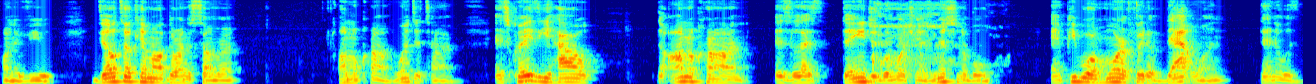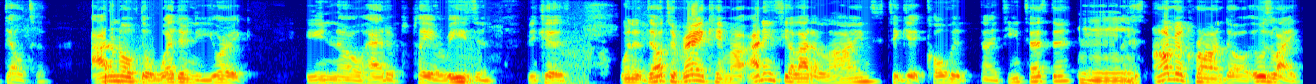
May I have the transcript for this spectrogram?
point of view. Delta came out during the summer. Omicron, wintertime. It's crazy how the Omicron is less dangerous but more transmissionable, and people are more afraid of that one than it was Delta. I don't know if the weather in New York, you know, had to play a reason because when the Delta variant came out, I didn't see a lot of lines to get COVID nineteen testing. Mm. This Omicron though, it was like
